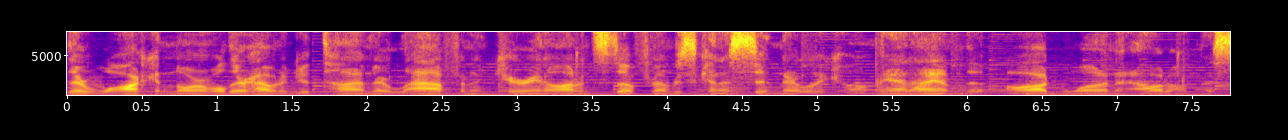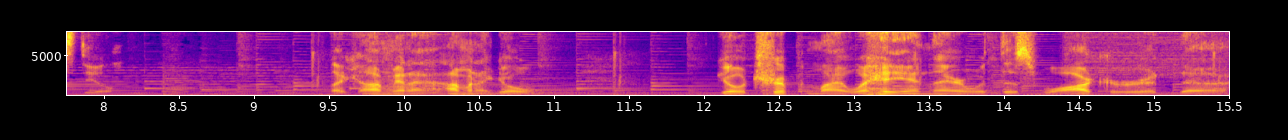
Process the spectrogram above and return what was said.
they're walking normal. They're having a good time. They're laughing and carrying on and stuff. And I'm just kind of sitting there like, oh man, I am the odd one out on this deal. Like I'm gonna, I'm gonna go, go tripping my way in there with this walker and, uh,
